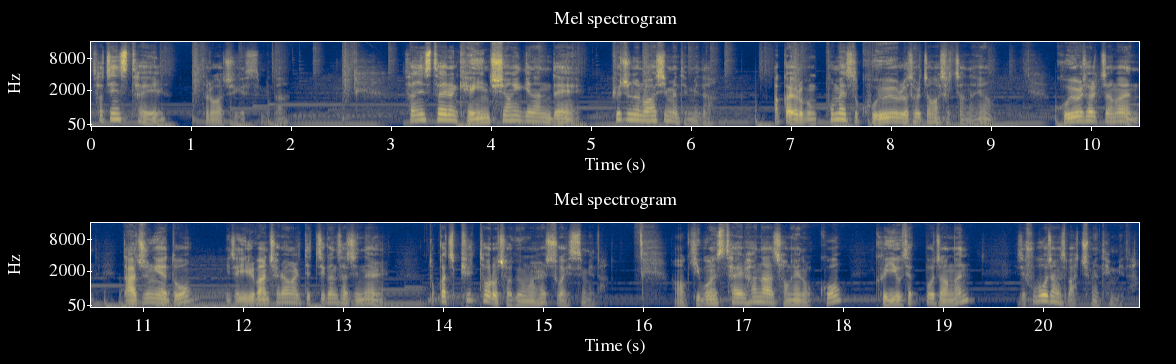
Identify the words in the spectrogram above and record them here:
사진 스타일 들어가 주시겠습니다. 사진 스타일은 개인 취향이긴 한데 표준으로 하시면 됩니다. 아까 여러분 포맷을 고효율로 설정하셨잖아요. 고효율 설정은 나중에도 이제 일반 촬영할 때 찍은 사진을 똑같이 필터로 적용을 할 수가 있습니다. 어, 기본 스타일 하나 정해놓고 그 이후 색 보정은 이제 후보정에서 맞추면 됩니다.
